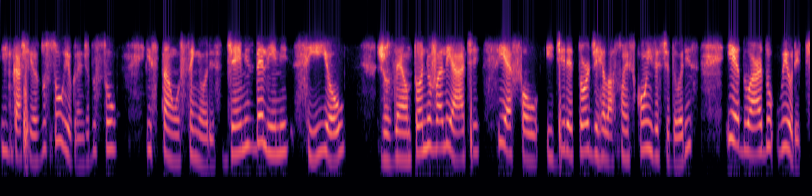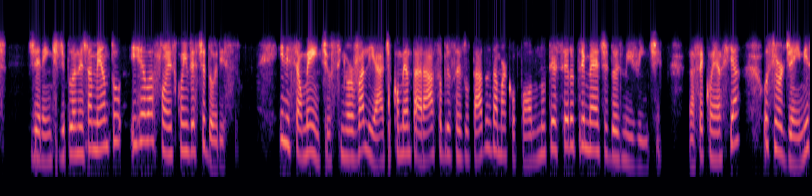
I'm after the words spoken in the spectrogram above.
em Caxias do Sul, Rio Grande do Sul, estão os senhores James Bellini, CEO, José Antônio Valiati, CFO e diretor de Relações com Investidores, e Eduardo Wilrich, gerente de Planejamento e Relações com Investidores. Inicialmente, o Sr. Valiati comentará sobre os resultados da Marco Polo no terceiro trimestre de 2020. Na sequência, o Sr. James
